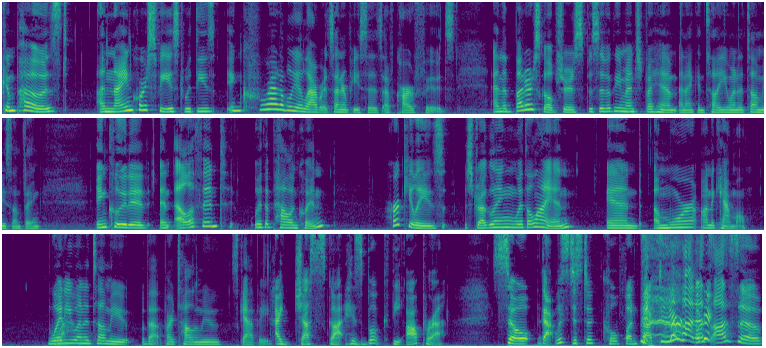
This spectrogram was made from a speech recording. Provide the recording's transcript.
composed a nine course feast with these incredibly elaborate centerpieces of carved foods. And the butter sculptures specifically mentioned by him, and I can tell you when to tell me something, included an elephant with a palanquin, Hercules struggling with a lion, and a Moor on a camel. What do you want to tell me about Bartholomew Scappi? I just got his book, The Opera. So that was just a cool fun fact to hear. That's Okay. awesome.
